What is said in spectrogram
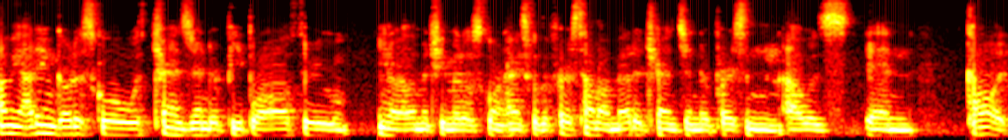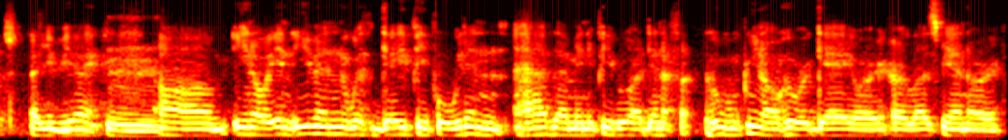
I mean, I didn't go to school with transgender people all through you know elementary, middle school, and high school. The first time I met a transgender person, I was in college at UVA. Um, you know, and even with gay people, we didn't have that many people who identify who you know who were gay or, or lesbian or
